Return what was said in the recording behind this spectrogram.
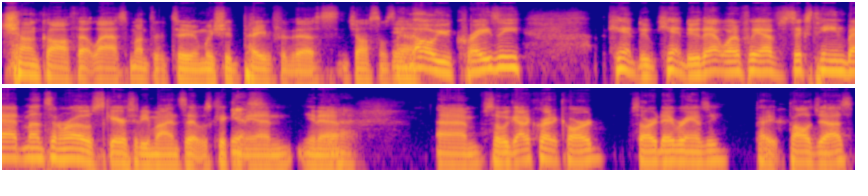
chunk off that last month or two, and we should pay for this. And Jocelyn was like, Yeah. No, you crazy? Can't do can't do that. What if we have sixteen bad months in a row? Scarcity mindset was kicking Yes. in. You know. Yeah. Um, so we got a credit card. Sorry, Dave Ramsey. Pay, apologize.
